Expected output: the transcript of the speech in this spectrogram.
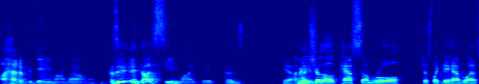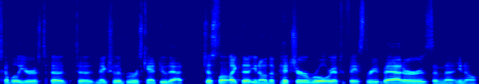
ahead of the game on that one because it, it does seem like it. Because Yeah, I mean- I'm sure they'll pass some rule, just like they have the last couple of years, to to make sure the Brewers can't do that. Just like the you know the pitcher rule where you have to face three batters, and the you know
